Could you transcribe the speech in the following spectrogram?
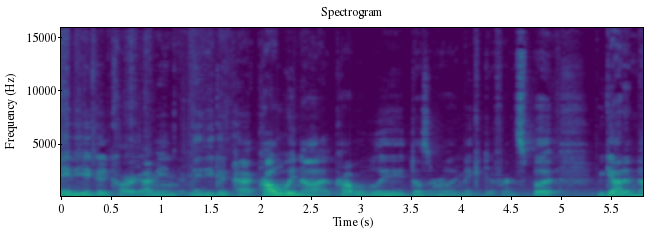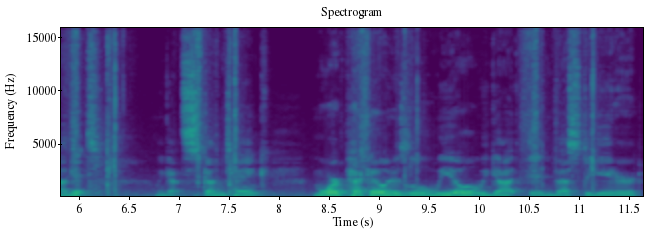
maybe a good card. I mean, maybe a good pack. Probably not. Probably doesn't really make a difference. But we got a Nugget. We got Skuntank. Morpeko and his little wheel. We got Investigator,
